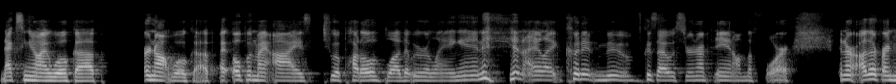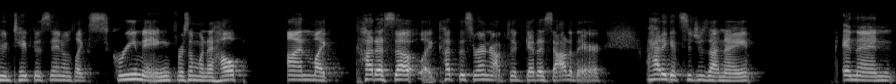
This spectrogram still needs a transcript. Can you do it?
Next thing you know, I woke up or not woke up. I opened my eyes to a puddle of blood that we were laying in and I like couldn't move because I was saran wrapped in on the floor. And our other friend who taped us in was like screaming for someone to help on like cut us out, like cut this run wrap to get us out of there. I had to get stitches that night. And then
